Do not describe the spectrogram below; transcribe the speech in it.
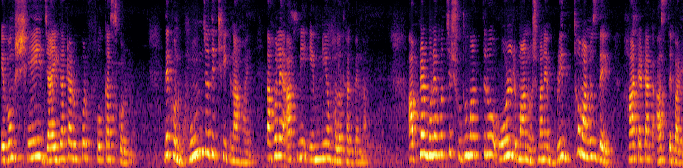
এবং সেই জায়গাটার উপর ফোকাস করুন। দেখুন, ঘুম যদি ঠিক না হয়, তাহলে আপনি এমনিও ভালো থাকবেন না। আপনার মনে হচ্ছে শুধুমাত্র ওল্ড মানুষ মানে বৃদ্ধ মানুষদেরই হার্ট অ্যাটাক আসতে পারে।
